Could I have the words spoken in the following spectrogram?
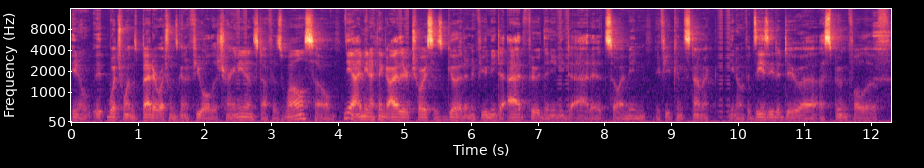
you know it, which one's better, which one's going to fuel the training and stuff as well. So yeah, I mean I think either choice is good, and if you need to add food, then you need to add it. So I mean if you can stomach, you know, if it's easy to do a, a spoonful of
